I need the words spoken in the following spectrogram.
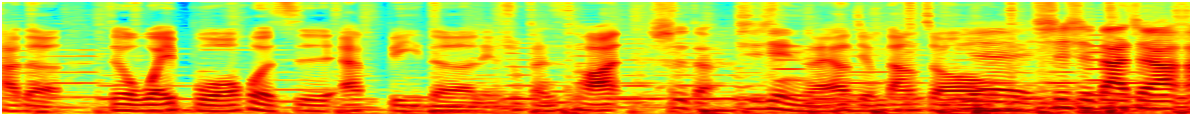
他的这个微博或者是 FB 的脸书粉丝团。是的，谢谢你来到节目当中。耶，谢谢大家。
